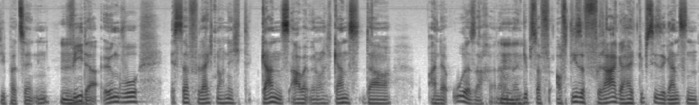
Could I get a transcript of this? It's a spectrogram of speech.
die Patienten Mhm. wieder. Irgendwo ist da vielleicht noch nicht ganz, arbeiten wir noch nicht ganz da an der Ursache. Ne? Und Mhm. dann gibt es auf diese Frage halt, gibt es diese ganzen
